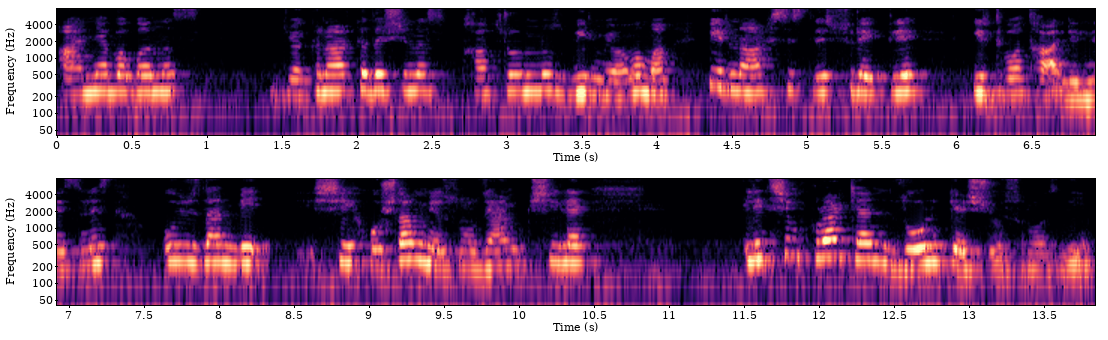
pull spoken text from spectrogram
anne babanız, yakın arkadaşınız, patronunuz bilmiyorum ama bir narsistle sürekli irtibat halindesiniz. O yüzden bir şey hoşlanmıyorsunuz. Yani bu kişiyle iletişim kurarken zorluk yaşıyorsunuz diyeyim.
